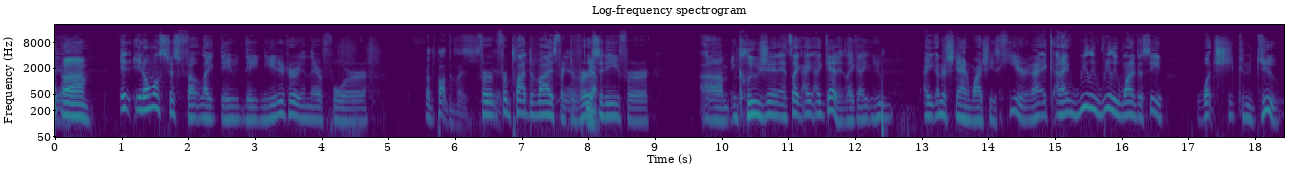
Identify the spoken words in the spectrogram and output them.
yeah. um, it, it almost just felt like they they needed her in there for For the plot device. for for plot device, for Yeah. diversity, for um, inclusion. It's like I, I get it. Like I you I understand why she's here, and I and I really really wanted to see what she can do.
